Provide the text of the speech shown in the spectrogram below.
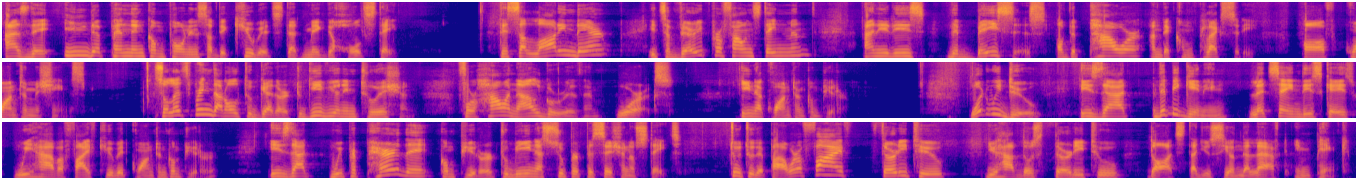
as the independent components of the qubits that make the whole state. There's a lot in there. It's a very profound statement, and it is the basis of the power and the complexity of quantum machines. So let's bring that all together to give you an intuition for how an algorithm works in a quantum computer. What we do is that at the beginning, let's say in this case, we have a five qubit quantum computer, is that we prepare the computer to be in a superposition of states. 2 to the power of 5, 32, you have those 32 dots that you see on the left in pink.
